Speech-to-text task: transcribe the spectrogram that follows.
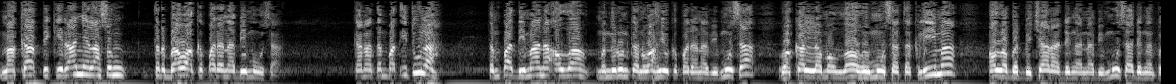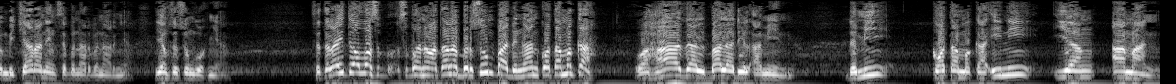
maka pikirannya langsung terbawa kepada Nabi Musa. Karena tempat itulah tempat di mana Allah menurunkan wahyu kepada Nabi Musa, wa kallamallahu Musa taklima, Allah berbicara dengan Nabi Musa dengan pembicaraan yang sebenar-benarnya, yang sesungguhnya. Setelah itu Allah Subhanahu wa taala bersumpah dengan kota Mekah wahadal baladil amin. Demi kota Mekah ini yang aman.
